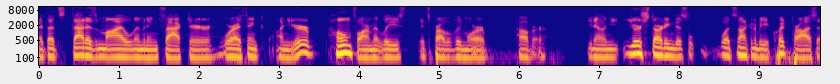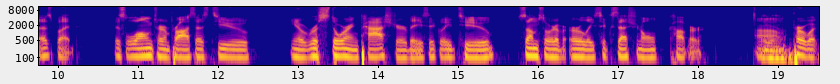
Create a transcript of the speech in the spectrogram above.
Right? That's that is my limiting factor. Where I think on your home farm, at least, it's probably more cover. You know, and you're starting this. What's not going to be a quick process, but this long term process to, you know, restoring pasture basically to some sort of early successional cover, um, yeah. per what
